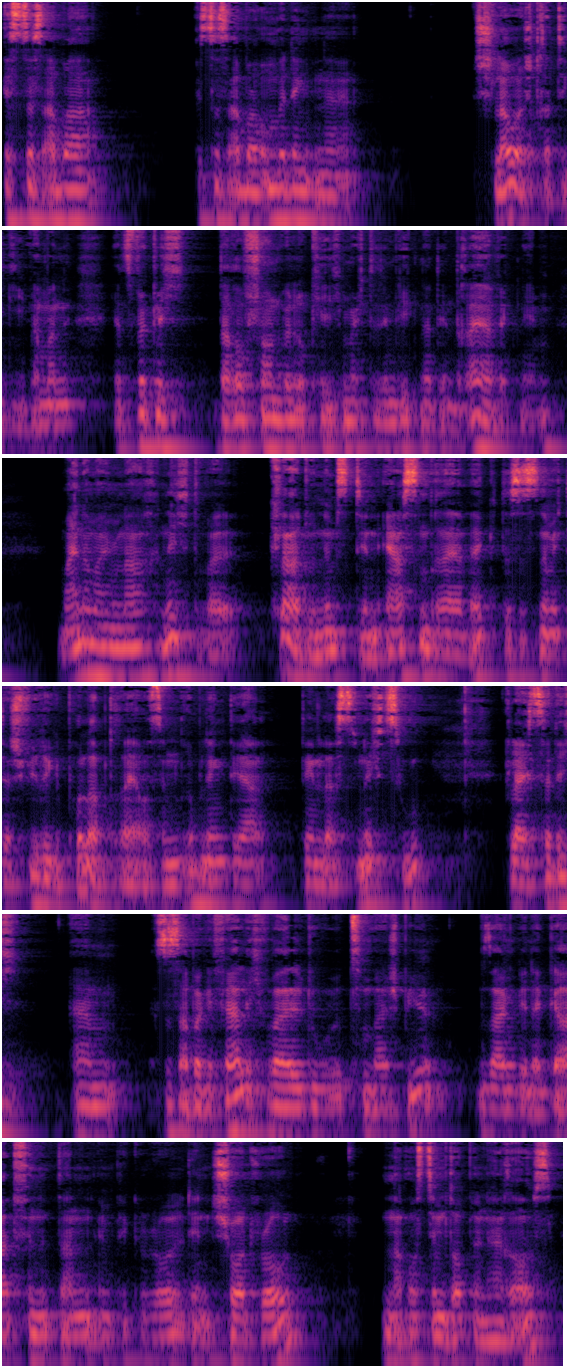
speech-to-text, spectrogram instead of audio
Ist das aber, ist das aber unbedingt eine schlaue Strategie, wenn man jetzt wirklich darauf schauen will, okay, ich möchte dem Gegner den Dreier wegnehmen? Meiner Meinung nach nicht, weil klar, du nimmst den ersten Dreier weg, das ist nämlich der schwierige Pull-Up-Dreier aus dem Dribbling, der, den lässt du nicht zu. Gleichzeitig ähm, ist es aber gefährlich, weil du zum Beispiel, sagen wir, der Guard findet dann im Pick and Roll den Short Roll aus dem Doppeln heraus.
